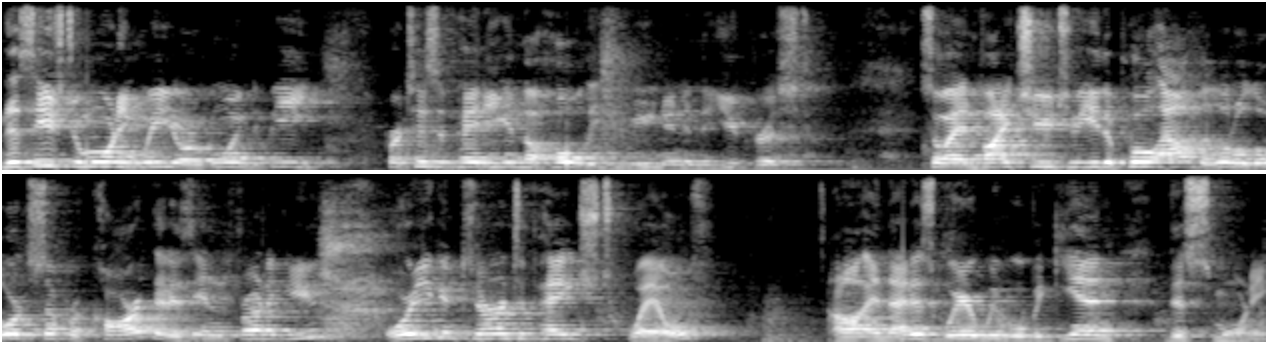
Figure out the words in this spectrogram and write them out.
This Easter morning, we are going to be participating in the Holy Communion in the Eucharist. So I invite you to either pull out the little Lord's Supper card that is in front of you, or you can turn to page 12, uh, and that is where we will begin this morning.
